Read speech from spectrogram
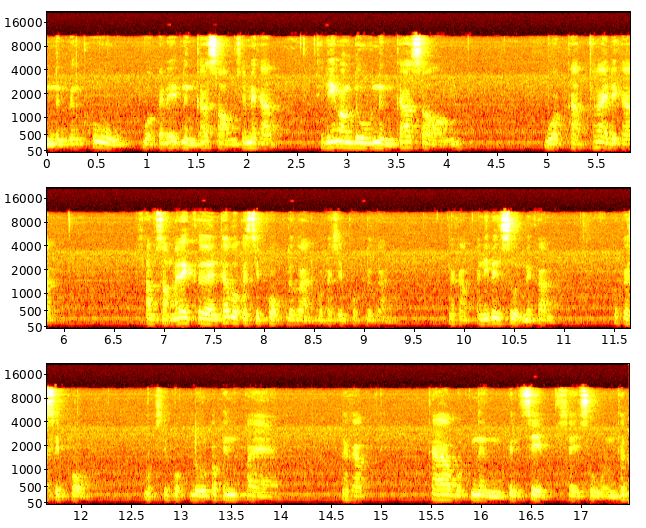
1 1ทั้งคู่ บวกกันได้192ใช่ไหมครับทีนี้ลองดู192บวกกับเท่าไหร่ดีครับ32ไม่ได้เกินถ้าบวกกับ16ดูก่อนบวกกับ16ดูก่อนนะครับ อันนี้เป็น0ไปก่อนบวกกับ16บวก16ดูก็เป็น8นะครับ9บวก1เป็น10ใส่0ทด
